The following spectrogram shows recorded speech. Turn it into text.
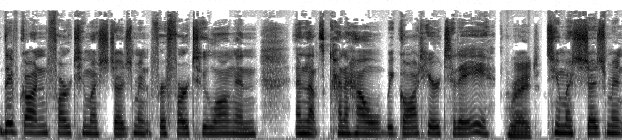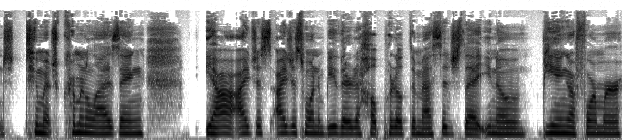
They've gotten far too much judgment for far too long. And, and that's kind of how we got here today. Right. Too much judgment, too much criminalizing yeah, I just I just want to be there to help put out the message that, you know, being a former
